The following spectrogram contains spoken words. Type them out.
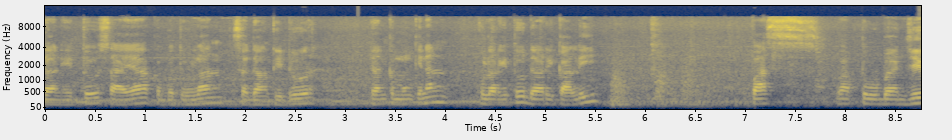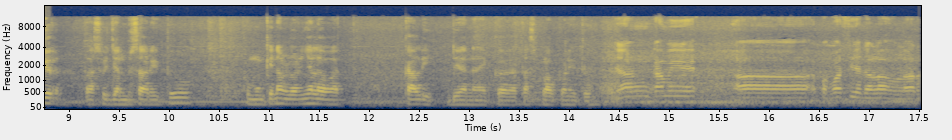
dan itu saya kebetulan sedang tidur. Dan kemungkinan ular itu dari kali pas waktu banjir pas hujan besar itu kemungkinan ularnya lewat kali dia naik ke atas plafon itu. Yang kami uh, evakuasi adalah ular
